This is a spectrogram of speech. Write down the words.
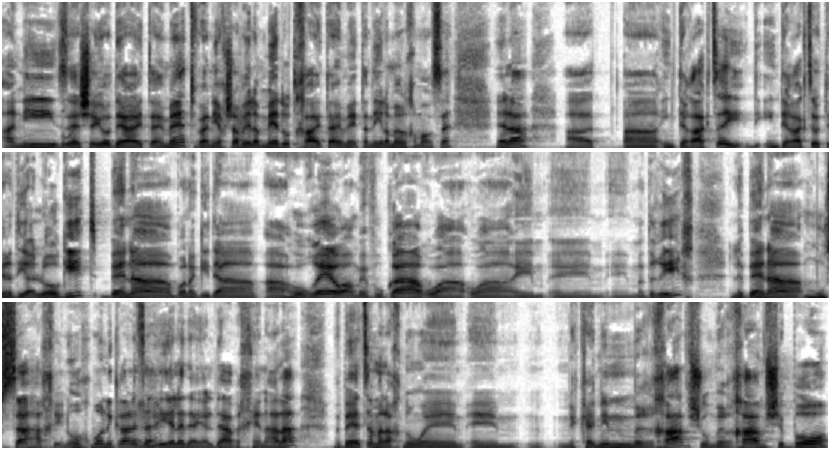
אני זה שיודע את האמת, ואני עכשיו אלמד אותך את האמת, אני אלמד אותך מה עושה, אלא האינטראקציה היא אינטראקציה יותר דיאלוגית בין, ה, בוא נגיד, ההורה או המבוגר או המדריך, לבין המושא החינוך, בוא נקרא לזה, mm-hmm. הילד, הילדה וכן הלאה, ובעצם אנחנו מקיימים מרחב שהוא מרחב שבו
